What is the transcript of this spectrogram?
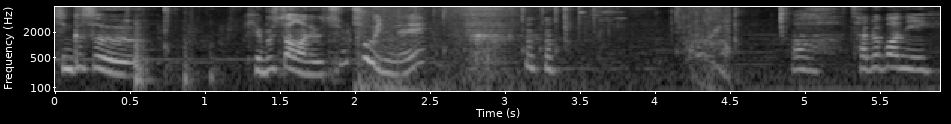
징크스 개불쌍하네 이거 춤추고 있네 아 자르바니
